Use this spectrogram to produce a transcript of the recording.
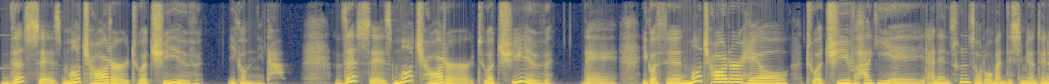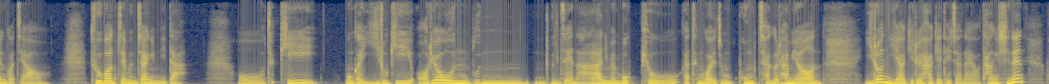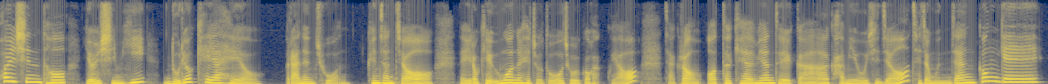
This is much harder to achieve. 이겁니다. This is much harder to achieve. 네. 이것은 much harder 해요. to achieve 하기에 라는 순서로 만드시면 되는 거죠. 두 번째 문장입니다. 어, 특히 뭔가 이루기 어려운 문, 문제나 아니면 목표 같은 거에 좀 봉착을 하면 이런 이야기를 하게 되잖아요. 당신은 훨씬 더 열심히 노력해야 해요. 라는 조언. 괜찮죠? 네, 이렇게 응원을 해줘도 좋을 것 같고요. 자, 그럼 어떻게 하면 될까? 감이 오시죠? 최종 문장 공개!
